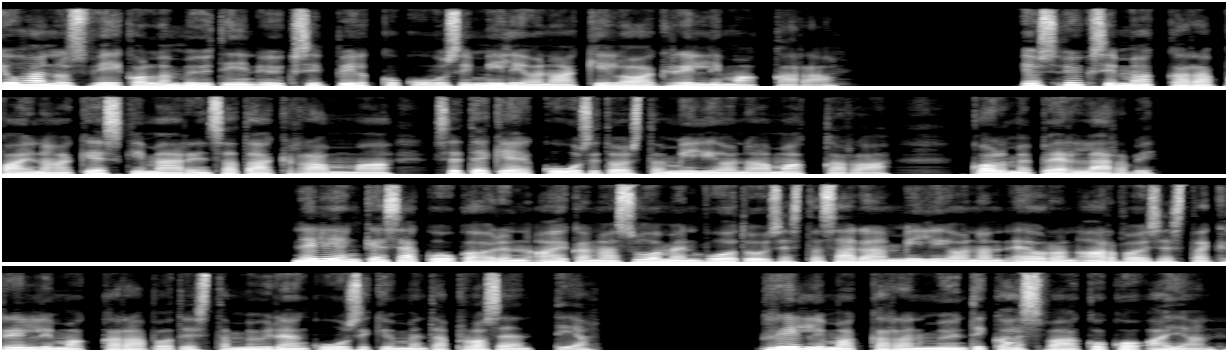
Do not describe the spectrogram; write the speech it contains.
Juhannusviikolla myytiin 1,6 miljoonaa kiloa grillimakkaraa. Jos yksi makkara painaa keskimäärin 100 grammaa, se tekee 16 miljoonaa makkaraa, kolme per lärvi. Neljän kesäkuukauden aikana Suomen vuotuisesta 100 miljoonan euron arvoisesta grillimakkarapotista myydään 60 prosenttia. Grillimakkaran myynti kasvaa koko ajan.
